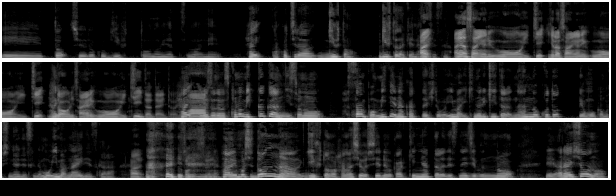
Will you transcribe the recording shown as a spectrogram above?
えー、っと収録ギフトのやつはね。はい。あこちらギフトのギフトだけのはいやつですね。あやさんよりうおー1、ひろさんよりうおー1、はいむとうりさんよりうおー1いただいておりはい、あります。がとうございます。この3日間にそのスタンプを見てなかった人が今いきなり聞いたら何のことって思うかもしれないですけどもう今ないですから。はい。そうですよね。はい、もしどんなギフトの話をしているのか気になったらですね自分の、えー、新井翔の、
